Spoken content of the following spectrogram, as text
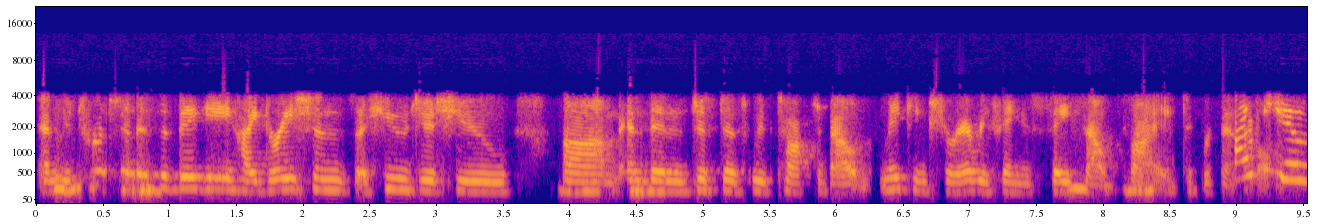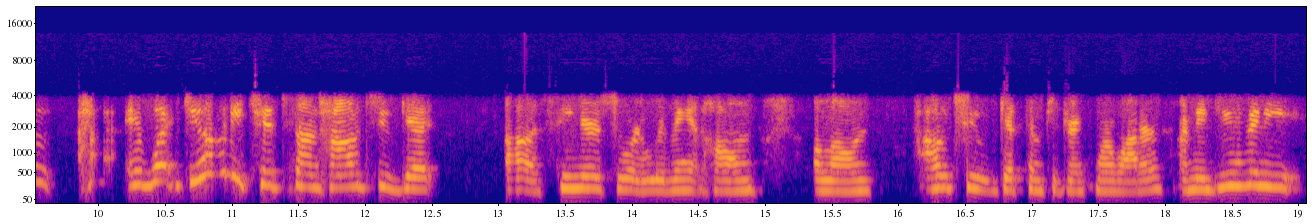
And mm-hmm. nutrition is a biggie. Hydration's a huge issue. Um, and then, just as we've talked about, making sure everything is safe mm-hmm. outside to prevent. How do you? What do you have any tips on how to get uh, seniors who are living at home alone how to get them to drink more water? I mean, do you have any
